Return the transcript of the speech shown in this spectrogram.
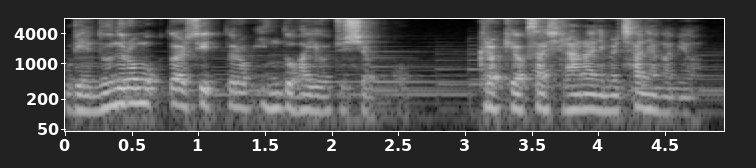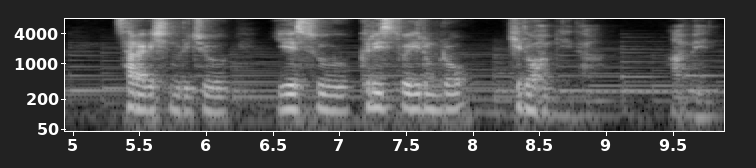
우리의 눈으로 목도할 수 있도록 인도하여 주시옵고 그렇게 역사하실 하나님을 찬양하며 살아계신 우리 주 예수 그리스도의 이름으로 기도합니다. 아멘.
